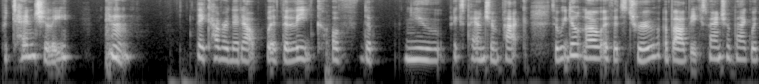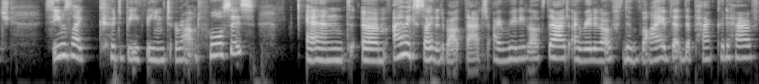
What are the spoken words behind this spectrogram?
potentially they covered it up with the leak of the new expansion pack. So we don't know if it's true about the expansion pack, which seems like could be themed around horses. And um, I'm excited about that. I really love that. I really love the vibe that the pack could have.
